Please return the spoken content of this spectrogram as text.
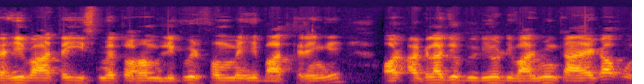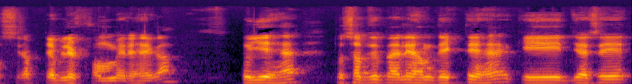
रही बात है, इसमें तो हम लिक्विड फॉर्म में ही बात करेंगे और अगला जो वीडियो डिवार्मिंग का आएगा वो सिर्फ़ टेबलेट फॉर्म में रहेगा। तो ये है। तो सबसे पहले हम देखते हैं कि जैसे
